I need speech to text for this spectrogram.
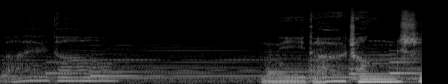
我来到你的城市。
